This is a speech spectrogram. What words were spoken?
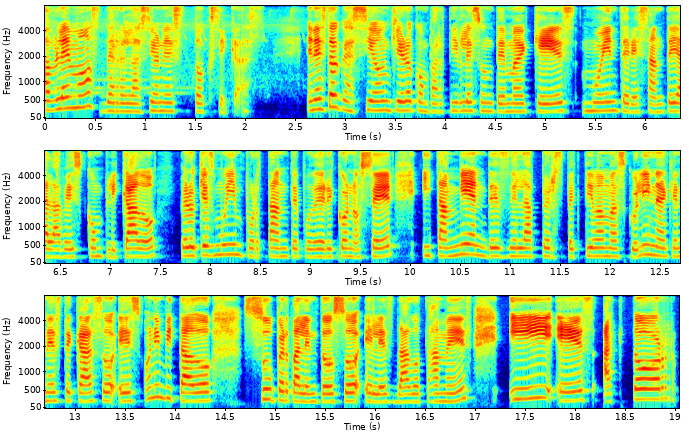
Hablemos de relaciones tóxicas. En esta ocasión quiero compartirles un tema que es muy interesante y a la vez complicado, pero que es muy importante poder conocer y también desde la perspectiva masculina, que en este caso es un invitado súper talentoso, él es Dago Tames y es actor,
